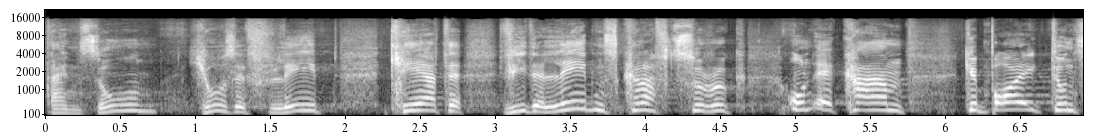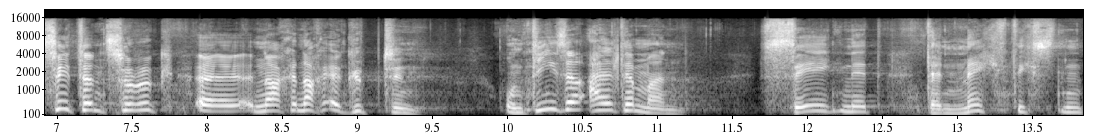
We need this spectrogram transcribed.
dein Sohn Josef lebt, kehrte wieder Lebenskraft zurück und er kam gebeugt und zitternd zurück äh, nach, nach Ägypten. Und dieser alte Mann segnet den mächtigsten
